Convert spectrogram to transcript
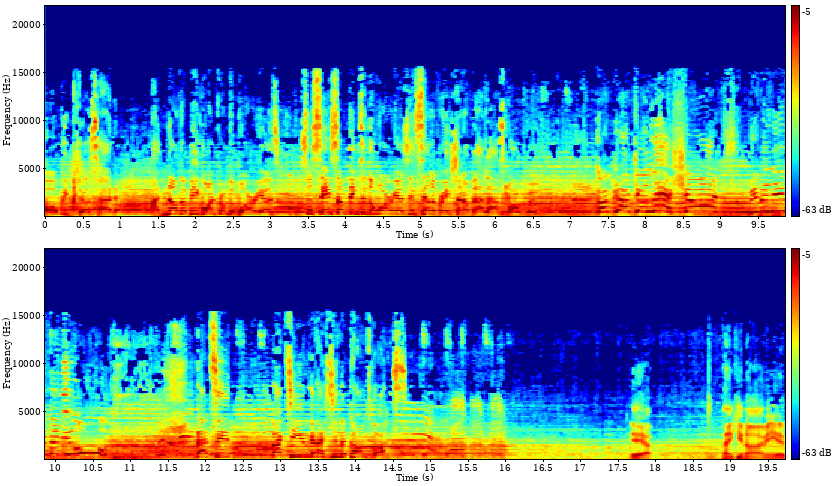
oh, we just had another big one from the Warriors. So say something to the Warriors in celebration of that last ball. Congratulations! We believe in you! That's it. Back to you guys in the comms box. Yeah. Thank you, Naomi.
